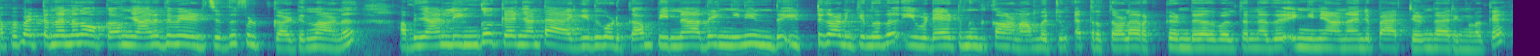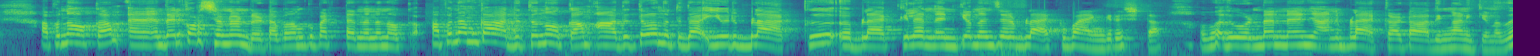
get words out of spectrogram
അപ്പോൾ പെട്ടെന്ന് തന്നെ നോക്കാം. ഞാനിത് മേടിച്ചത് ഫ്ലിപ്കാർട്ടിൽ നിന്നാണ്. അപ്പോൾ ഞാൻ ലിങ്കൊക്കെ ഞാൻ ടാഗ് ചെയ്ത് കൊടുക്കാം. പിന്നെ അത് എങ്ങനെയുണ്ട്? ഇട്ട് കാണിക്കുന്നത് ഇവിടെയായിട്ട് നിങ്ങൾക്ക് കാണാൻ പറ്റും. എത്രത്തോളം ഇറക്കുന്നുണ്ട് അതുപോലെ തന്നെ അത് എങ്ങനെയാണ് അതിന്റെ പാറ്റേൺ കാര്യങ്ങളൊക്കെ. അപ്പോൾ നോക്കാം. എന്തായാലും കുറച്ചെണ്ണം ഉണ്ട് കേട്ടോ. അപ്പോൾ നമുക്ക് പെട്ടെന്ന് തന്നെ നോക്കാം. അപ്പോൾ നമുക്ക് ആദ്യത്തെ നോക്കാം. ആദ്യത്തെ വന്നിട്ട് ഇതാ ഈ ഒരു ബ്ലാക്ക് ബ്ലാക്കിൽ തന്നെ എനിക്കെന്ന് വെച്ചാൽ ബ്ലാക്ക് ഭയങ്കര ഇഷ്ടമാണ് അപ്പോൾ അതുകൊണ്ട് തന്നെ ഞാൻ ബ്ലാക്ക് ആട്ടോ ആദ്യം കാണിക്കണത്.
